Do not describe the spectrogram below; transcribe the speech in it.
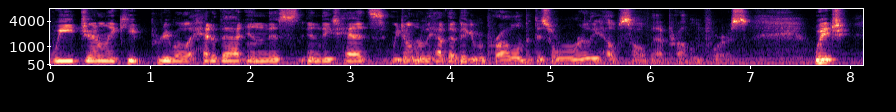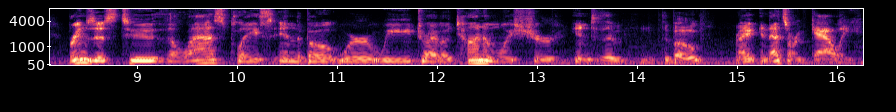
we generally keep pretty well ahead of that in this in these heads. We don't really have that big of a problem but this will really help solve that problem for us. Which brings us to the last place in the boat where we drive a ton of moisture into the, the boat right? And that's our galley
